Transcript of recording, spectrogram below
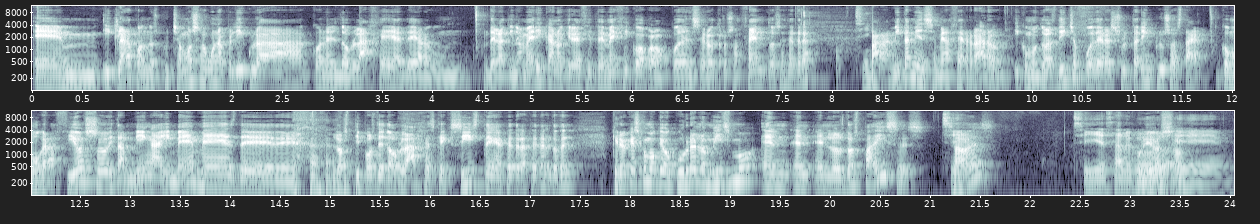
Em, y claro, cuando escuchamos alguna película con el doblaje de, algún, de Latinoamérica, no quiero decir de México, pero pueden ser otros acentos, etc., para mí también se me hace raro. Y como tú has dicho, puede resultar incluso hasta como gracioso, y también hay memes de, los tipos de doblajes que existen, etcétera, etcétera. Entonces, creo que es como que ocurre lo mismo en, en, los dos países, ¿sabes? Sí, es algo Curioso. Eh,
